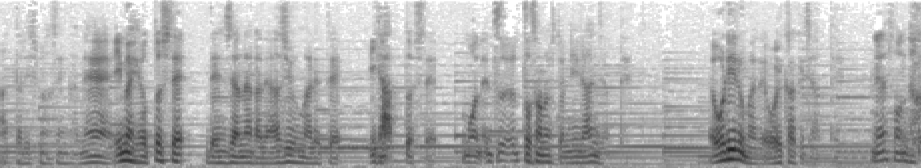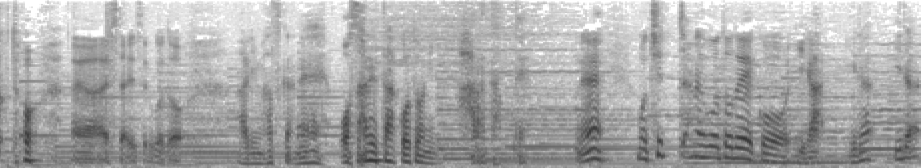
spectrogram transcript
あったりしませんかね。今ひょっとして電車の中で足踏まれてイラッとしてもうねずっとその人睨んじゃって降りるまで追いかけちゃってねそんなことを したりすることありますかね。押されたことに腹立ってね。もうちっちゃなことでこうイライライラ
